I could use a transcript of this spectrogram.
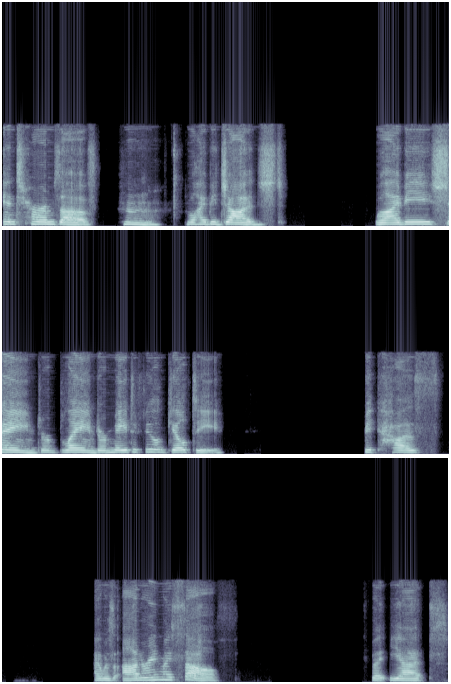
in terms of, hmm, will I be judged? Will I be shamed or blamed or made to feel guilty because I was honoring myself, but yet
